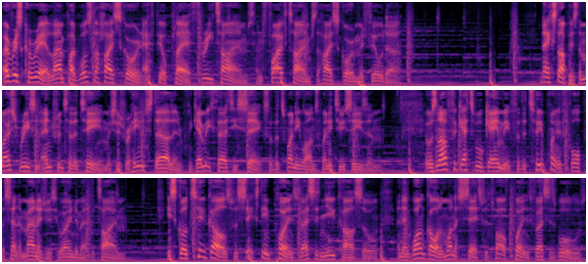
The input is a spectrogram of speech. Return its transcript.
Over his career, Lampard was the highest scorer in FPL player three times and five times the highest scorer midfielder. Next up is the most recent entrant to the team, which is Raheem Sterling from Game Week 36 of the 21 22 season. It was an unforgettable game week for the 2.4% of managers who owned him at the time. He scored two goals for 16 points versus Newcastle, and then one goal and one assist for 12 points versus Wolves,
